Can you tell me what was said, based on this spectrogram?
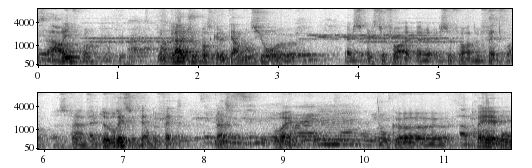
ça arrive. Quoi. Donc, donc, là, je pense que l'intervention, euh, elle, elle, se fera, elle, se fera de fait. Quoi. Enfin, elle devrait se faire de fait. Là, ouais. Donc euh, après, bon,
